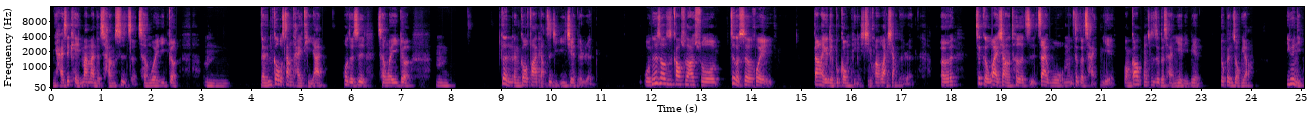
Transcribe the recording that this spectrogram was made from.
你还是可以慢慢的尝试着成为一个，嗯，能够上台提案，或者是成为一个，嗯。更能够发表自己意见的人，我那时候是告诉他说，这个社会当然有点不公平，喜欢外向的人，而这个外向的特质在我们这个产业，广告公司这个产业里面又更重要，因为你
